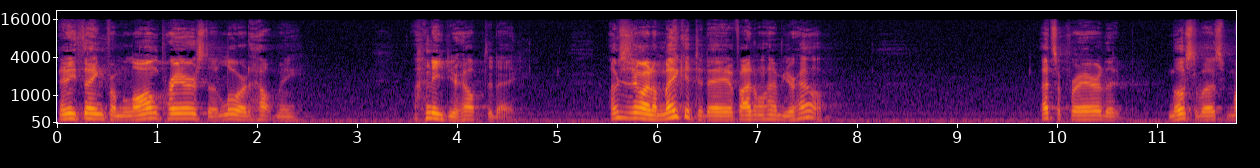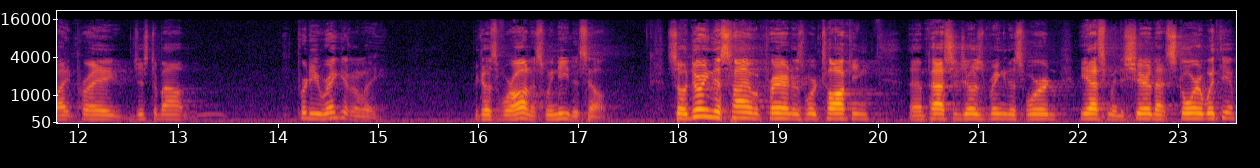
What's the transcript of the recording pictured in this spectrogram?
Anything from long prayers to, Lord, help me. I need your help today. I'm just going to make it today if I don't have your help. That's a prayer that most of us might pray just about pretty regularly. Because if we're honest, we need his help. So during this time of prayer, and as we're talking, uh, Pastor Joe's bringing this word, he asked me to share that story with you.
